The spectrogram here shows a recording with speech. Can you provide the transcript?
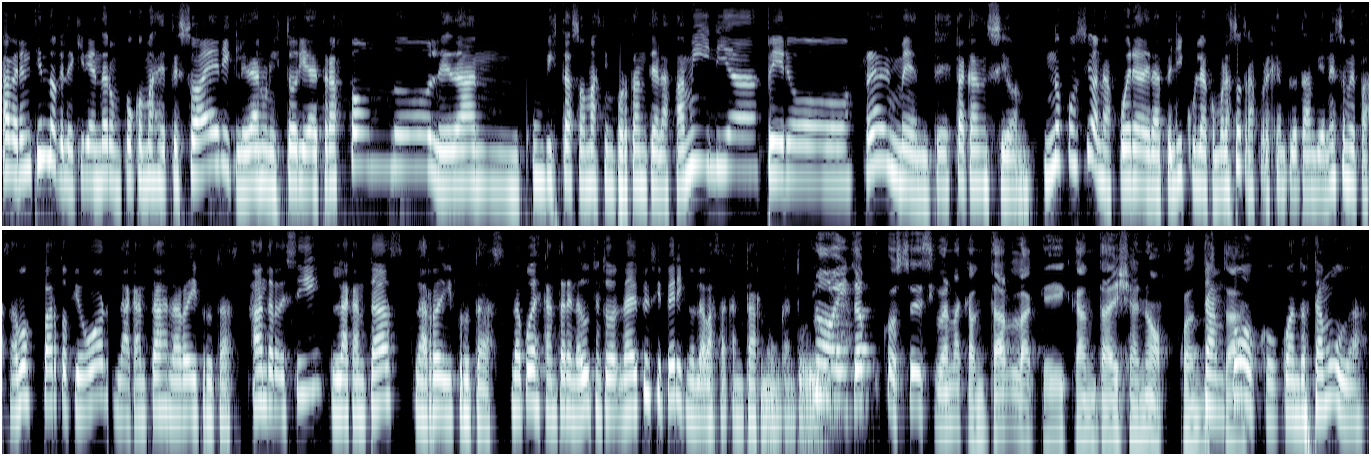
A ver, entiendo que le quieren dar un poco más de peso a Eric, le dan una historia de trasfondo, le dan un vistazo más importante a la familia, pero realmente esta canción no funciona fuera de la película como las otras, por ejemplo, también. Eso me pasa. Vos Part of Your World la cantás, la redisfrutás. Under the Sea la cantás, la redisfrutás. La puedes cantar en la ducha, en todo. La del Príncipe Eric no la vas a cantar nunca en tu vida. No, y tampoco sé si van a cantar la que canta ella en off cuando está. Tampoco, cuando está muda.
